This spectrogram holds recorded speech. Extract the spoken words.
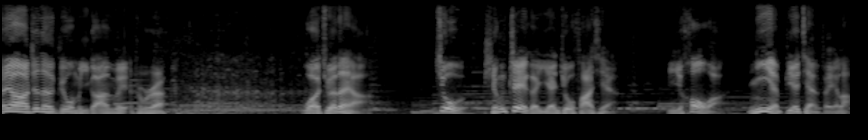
哎呀，真的给我们一个安慰，是不是？我觉得呀，就凭这个研究发现，以后啊，你也别减肥了，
